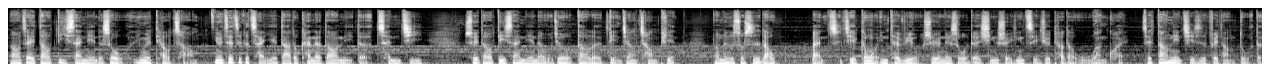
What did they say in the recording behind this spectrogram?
然后再到第三年的时候，因为跳槽，因为在这个产业大家都看得到你的成绩，所以到第三年呢，我就到了点将唱片。然后那个时候是老板直接跟我 interview，所以那时候我的薪水已经直接就跳到五万块，在当年其实非常多的。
